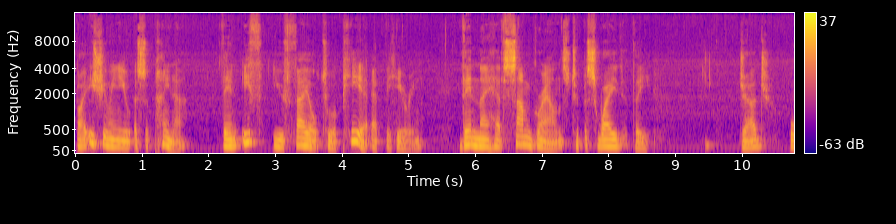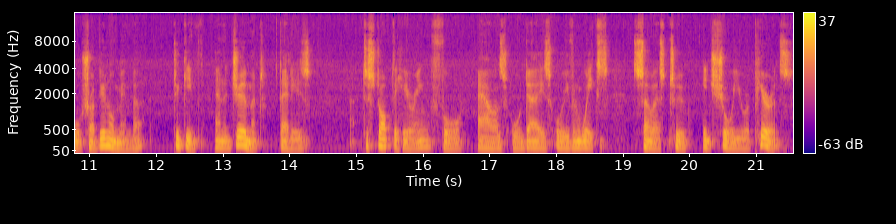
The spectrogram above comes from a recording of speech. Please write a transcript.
by issuing you a subpoena, then if you fail to appear at the hearing, then they have some grounds to persuade the judge or tribunal member to give an adjournment, that is, uh, to stop the hearing for hours or days or even weeks so as to ensure your appearance.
